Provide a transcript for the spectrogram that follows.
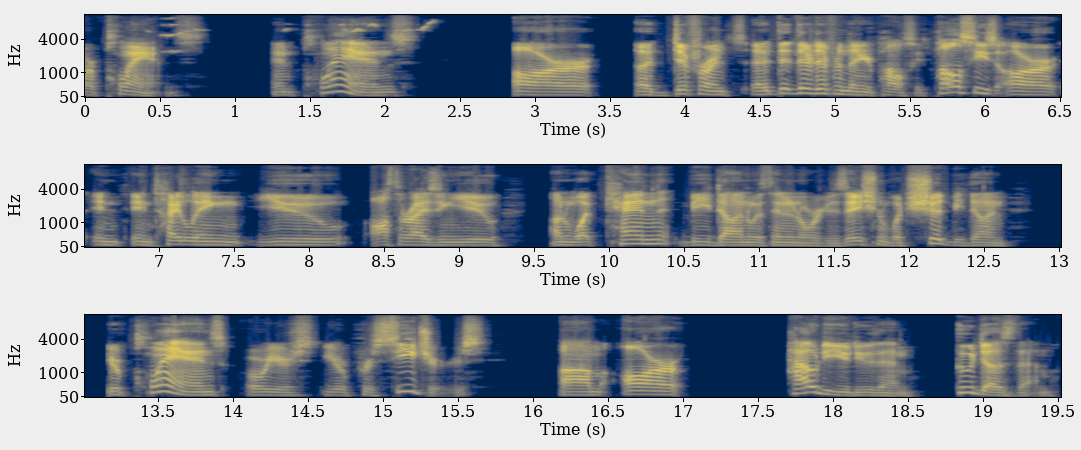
are plans. And plans are a different, uh, they're different than your policies. Policies are in, entitling you, authorizing you on what can be done within an organization, what should be done. Your plans or your, your procedures um, are how do you do them? Who does them?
